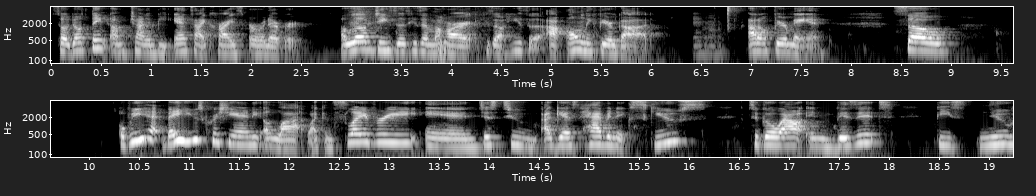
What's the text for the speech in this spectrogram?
So don't think I'm trying to be antichrist or whatever. I love Jesus. He's in my heart. He's a he's a. I only fear God. Mm-hmm. I don't fear man. So we ha- they use Christianity a lot, like in slavery, and just to I guess have an excuse to go out and visit these new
